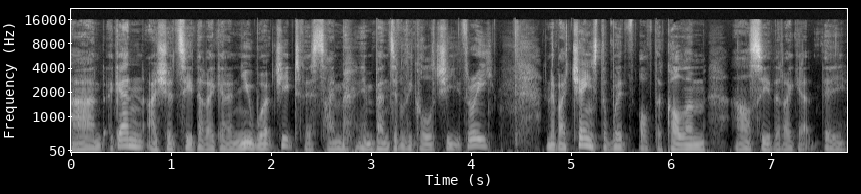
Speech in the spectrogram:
And again, I should see that I get a new worksheet, this time inventively called Sheet 3. And if I change the width of the column, I'll see that I get the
